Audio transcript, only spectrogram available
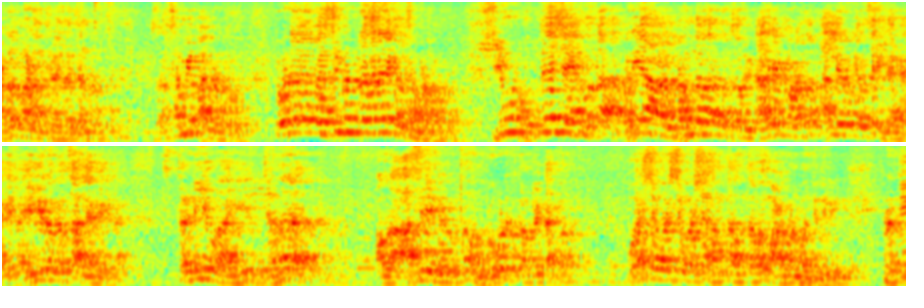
ಅಡಲ್ ಮಾಡ ಅಂತ ಹೇಳಿದ್ರೆ ಜನರು ಸಮೀಪ ಆಗಿರ್ಬೋದು ಟೋಟಲ್ ಆಗಿ ಎಸ್ಟಿಮೇಟ್ ಪ್ರಕಾರನೇ ಕೆಲಸ ಮಾಡೋದು ಇವ್ರ ಉದ್ದೇಶ ಏನು ಗೊತ್ತಾ? ಬರೀ ಆ ಬಂಧದ ಅವ್ರಿಗೆ ಟಾರ್ಗೆಟ್ ಮಾಡೋದು, ಅಲ್ಲಿರೋ ಕೆಲಸ ಇಲ್ಲೇ ಆಗಿಲ್ಲ. ಇಲ್ಲಿರೋ ಕೆಲಸ ಅಲ್ಲೇ ಆಗಿಲ್ಲ. ಸ್ಥಳೀಯವಾಗಿ ಜನರ, ಅವರ ಆಸೆ ಏನಿರುತ್ತೋ ಒಂದು ರೋಡ್ ಕಂಪ್ಲೀಟ್ ಆಗೋದು ವರ್ಷ ವರ್ಷ ವರ್ಷ ಹಂತ ಹಂತವಾಗಿ ಮಾಡ್ಕೊಂಡು ಬಂದಿದ್ದೀವಿ. ಪ್ರತಿ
